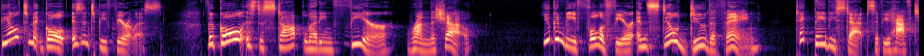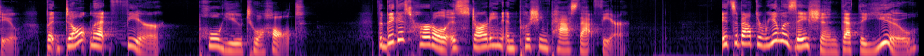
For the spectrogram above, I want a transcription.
The ultimate goal isn't to be fearless. The goal is to stop letting fear run the show. You can be full of fear and still do the thing. Take baby steps if you have to, but don't let fear pull you to a halt. The biggest hurdle is starting and pushing past that fear. It's about the realization that the you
